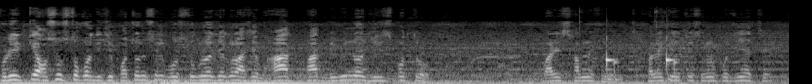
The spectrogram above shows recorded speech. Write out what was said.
শরীরকে অসুস্থ করে দিচ্ছে। পচনশীল বস্তুগুলো যেগুলো আছে, ভাত ফাত বিভিন্ন জিনিসপত্র বাড়ির সামনে ফেলে দিচ্ছে। ফলে কী হচ্ছে? সেগুলো পচে যাচ্ছে।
